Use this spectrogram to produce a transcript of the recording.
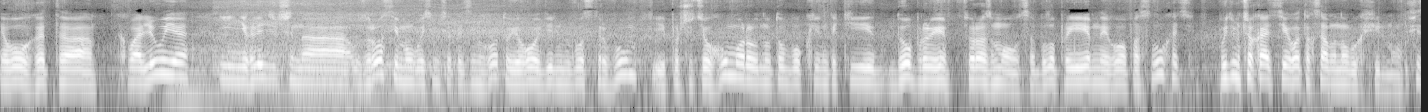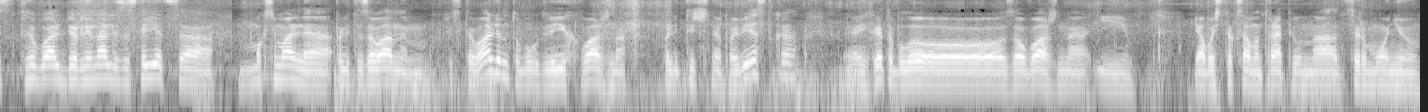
яго гэта хвалюе. І нягледзячы на ўзрост яму 81 год у яго вельмі востры вум і пачуццё гумару. Ну то бок ён такі добры суразмоўца. Было прыемна яго паслухаць. Будзем чакаць яго таксама новых фільмаў. Фестываль берерліналі застаецца максімальна палітызаваным фестывалем. То бок для іх важна палітычная павестка. І гэта было заўважна і я вось таксама трапіў на цырымонію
